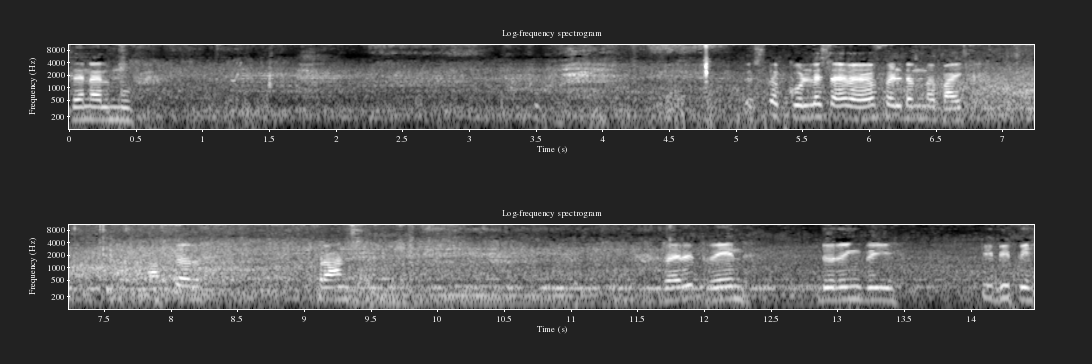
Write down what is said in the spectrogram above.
Then I'll move. This is the coldest I've ever felt on the bike after France, where it rained during the PBP.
